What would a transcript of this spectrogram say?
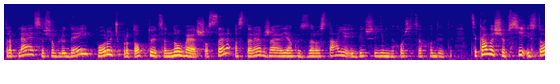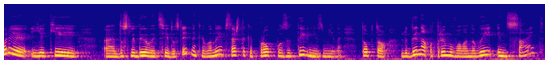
трапляється, що в людей поруч протоптується нове шосе, а старе вже якось заростає і більше їм не хочеться ходити. Цікаво, що всі історії, які е, дослідили ці дослідники, вони все ж таки про позитивні зміни. Тобто людина отримувала новий інсайт,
